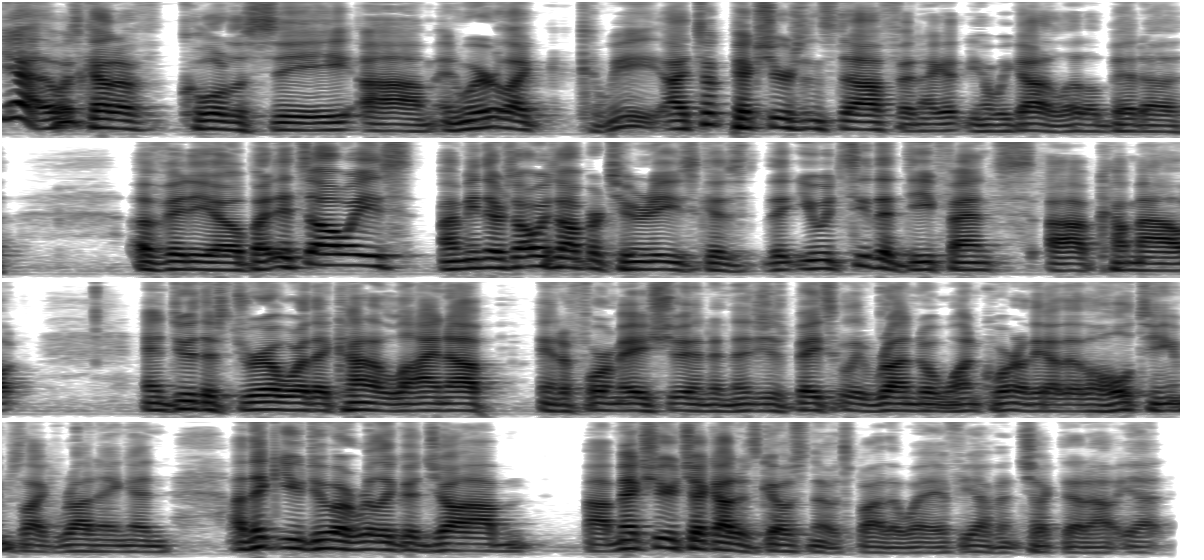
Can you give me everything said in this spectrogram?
Yeah, it was kind of cool to see. Um, and we were like, can we? I took pictures and stuff, and I you know we got a little bit of a video, but it's always. I mean, there's always opportunities because you would see the defense uh, come out and do this drill where they kind of line up in a formation and then just basically run to one corner or the other. The whole team's like running, and I think you do a really good job uh, make sure you check out his ghost notes, by the way, if you haven't checked that out yet.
